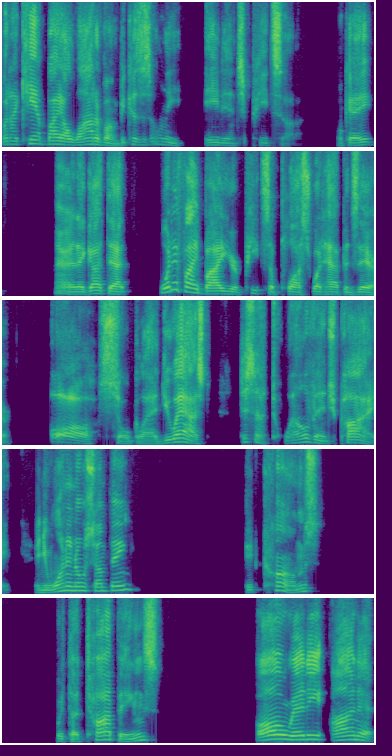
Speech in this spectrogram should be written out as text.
but I can't buy a lot of them because it's only eight inch pizza. Okay? All right, I got that. What if I buy your pizza plus? What happens there? Oh, so glad you asked. This is a 12 inch pie. And you want to know something? It comes with the toppings already on it.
